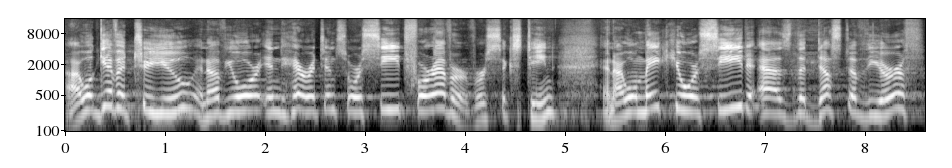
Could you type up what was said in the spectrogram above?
I will give it to you and of your inheritance or seed forever. Verse 16, and I will make your seed as the dust of the earth,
